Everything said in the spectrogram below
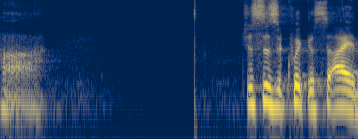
pa. Just as a quick aside,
